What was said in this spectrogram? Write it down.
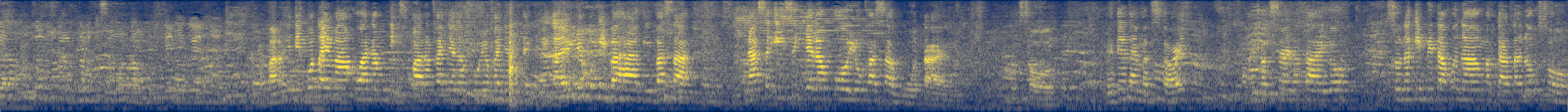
ganun talaga sa utak ko, ganyan. Parang hindi po tayo makakuha ng tips, parang kanya lang po yung kanyang technique. Ayaw niya pong ibahagi, basta nasa isip niya lang po yung kasagutan. So, pwede na tayo mag-start? Okay, mag-start na tayo. So, nag-imbita ko na magtatanong. So,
